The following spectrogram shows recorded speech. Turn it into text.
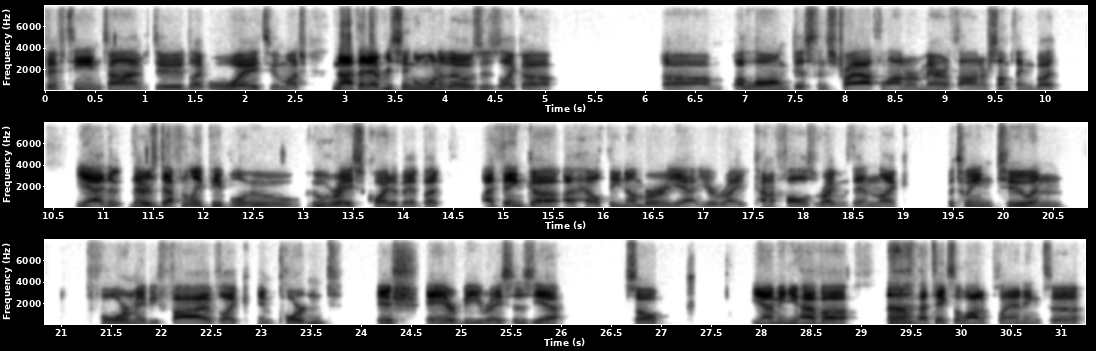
15 times, dude, like way too much. Not that every single one of those is like a um, a long distance triathlon or marathon or something, but yeah, th- there's definitely people who who race quite a bit, but I think uh, a healthy number, yeah, you're right, kind of falls right within like between two and four, maybe five, like important ish A or B races. Yeah. So, yeah, I mean, you have a that takes a lot of planning to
